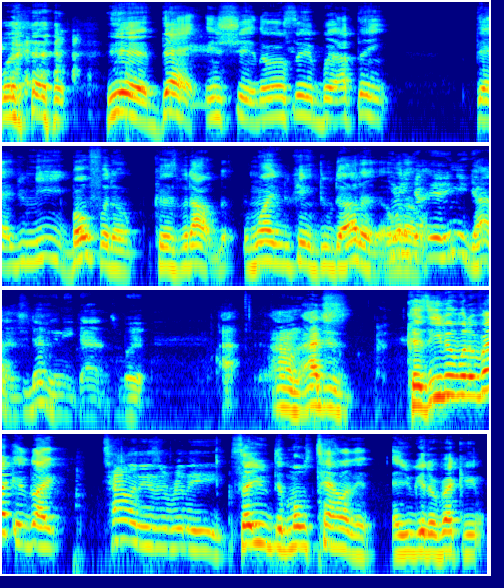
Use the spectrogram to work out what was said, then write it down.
but yeah, that and shit. You know what I'm saying? But I think that you need both of them because without one, you can't do the other or You need, yeah, you need guidance. You definitely need guidance. But I, I don't. I just Because even with a record, like talent isn't really. say you the most talented and you get a record,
